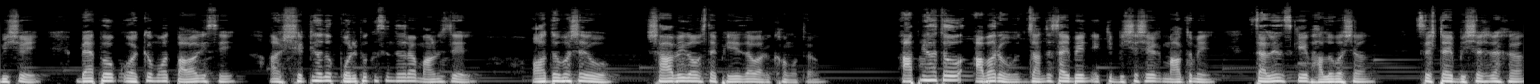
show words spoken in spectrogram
বিষয়ে ব্যাপক ঐক্যমত পাওয়া গেছে, আর সেটি হলো, পরিপক্ক চিন্তাধারা মানুষদের অধ্যবসায় ও স্বাভাবিক অবস্থায় ফিরে যাওয়ার ক্ষমতা। আপনি হয়তো আবারও জানতে চাইবেন একটি বিশ্বাসের মাধ্যমে চ্যালেঞ্জকে ভালোবাসা, চেষ্টায় বিশ্বাস রাখা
